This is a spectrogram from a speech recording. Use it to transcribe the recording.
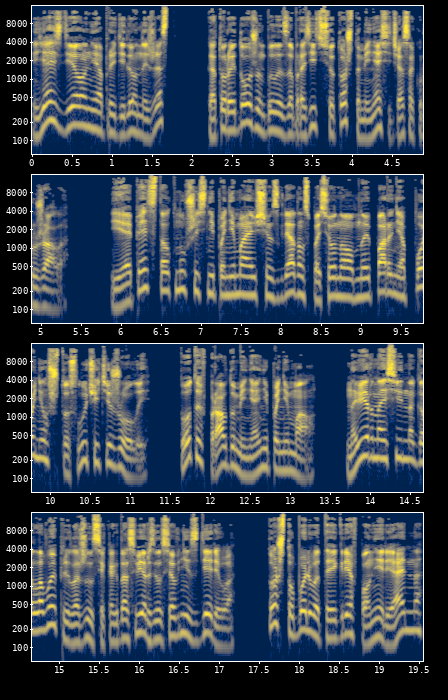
Я сделал неопределенный жест, который должен был изобразить все то, что меня сейчас окружало. И опять, столкнувшись с непонимающим взглядом спасенного мной парня, понял, что случай тяжелый. Тот и вправду меня не понимал. Наверное, сильно головой приложился, когда сверзился вниз с дерева. То, что боль в этой игре вполне реальна,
